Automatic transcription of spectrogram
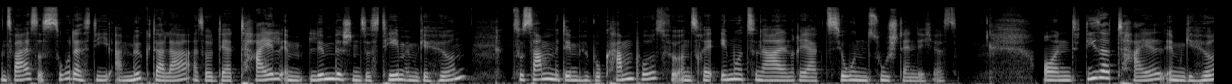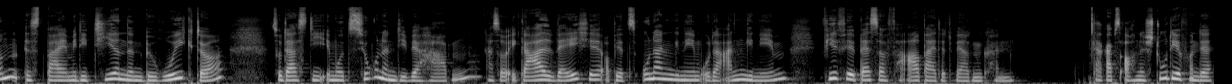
Und zwar ist es so, dass die Amygdala, also der Teil im limbischen System im Gehirn, zusammen mit dem Hippocampus für unsere emotionalen Reaktionen zuständig ist. Und dieser Teil im Gehirn ist bei Meditierenden beruhigter, sodass die Emotionen, die wir haben, also egal welche, ob jetzt unangenehm oder angenehm, viel, viel besser verarbeitet werden können. Da gab es auch eine Studie von der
